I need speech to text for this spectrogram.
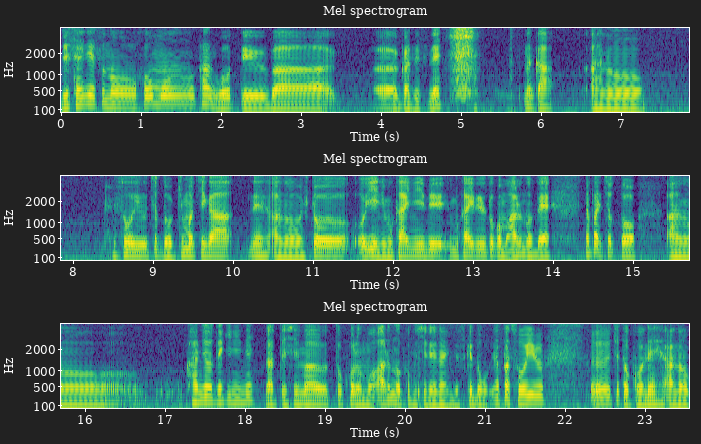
実際ねその訪問看護っていう場がですねなんかあのそういうちょっと気持ちがね、あの、人を家に迎えに入れ、迎え入れるとこもあるので、やっぱりちょっと、あの感情的に、ね、なってしまうところもあるのかもしれないんですけど、やっぱそういう、ちょっとこうね、あの、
